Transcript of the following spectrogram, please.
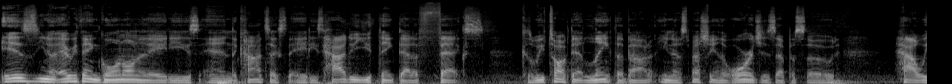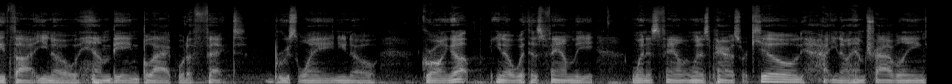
is you know everything going on in the 80s and the context of the 80s how do you think that affects because we've talked at length about you know especially in the origins episode how we thought you know him being black would affect bruce wayne you know growing up you know with his family when his family when his parents were killed you know him traveling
